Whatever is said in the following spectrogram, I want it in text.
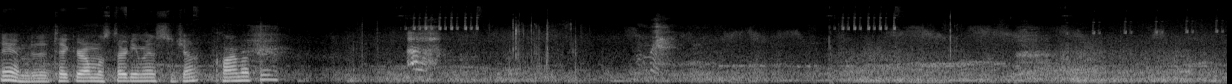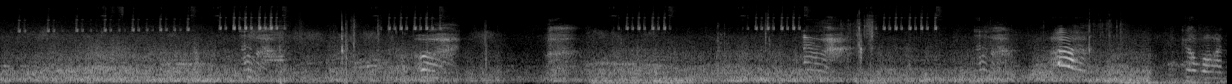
Damn, did it take her almost 30 minutes to jump, climb up here? Come on.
